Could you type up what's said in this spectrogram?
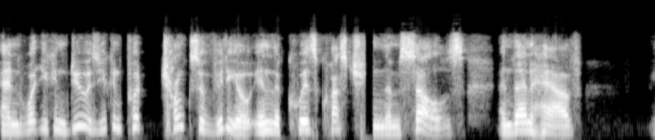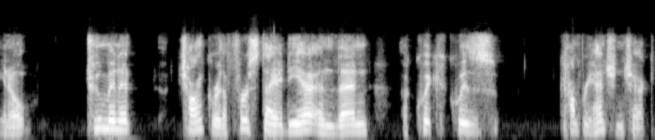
and what you can do is you can put chunks of video in the quiz question themselves and then have, you know, two minute chunk or the first idea and then a quick quiz comprehension check.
